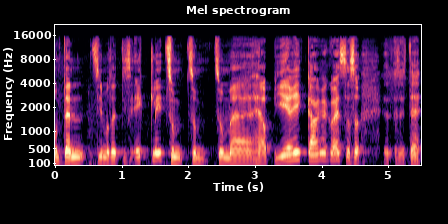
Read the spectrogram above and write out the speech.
Und dann sind wir dort ins Eckli zum, zum, zum äh, Herr Bieri gegangen. gewesen. Also, also der,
